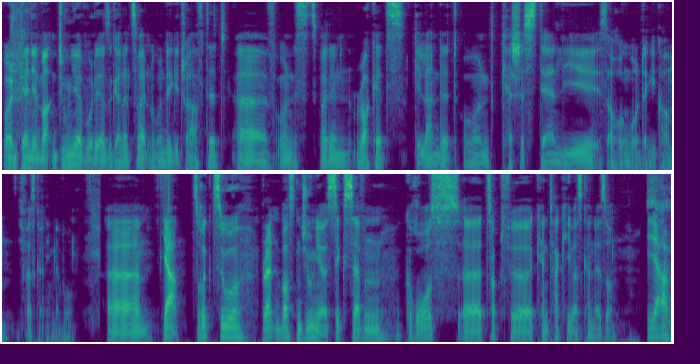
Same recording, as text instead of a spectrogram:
Und Kenyon Martin Jr. wurde ja sogar in der zweiten Runde gedraftet äh, und ist jetzt bei den Rockets gelandet und Cassius Stanley ist auch irgendwo untergekommen. Ich weiß gar nicht mehr wo. Ähm, ja, zurück zu Brandon Boston Jr. 6'7 groß, äh, zockt für Kentucky. Was kann der so? Ja,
